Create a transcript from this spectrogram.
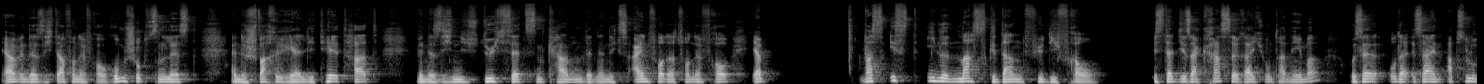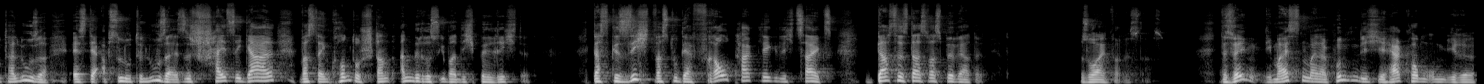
ja, wenn der sich da von der Frau rumschubsen lässt, eine schwache Realität hat, wenn er sich nicht durchsetzen kann, wenn er nichts einfordert von der Frau. Ja, was ist Elon Musk dann für die Frau? Ist er dieser krasse reiche Unternehmer oder ist er ein absoluter Loser? Er ist der absolute Loser. Es ist scheißegal, was dein Kontostand anderes über dich berichtet. Das Gesicht, was du der Frau tagtäglich zeigst, das ist das, was bewertet wird. So einfach ist das. Deswegen, die meisten meiner Kunden, die hierher kommen, um ihre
